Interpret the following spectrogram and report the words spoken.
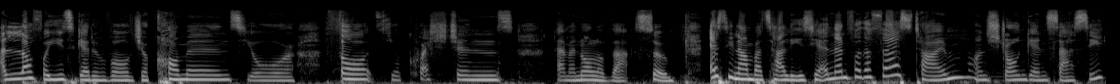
I'd love for you to get involved. Your comments, your thoughts, your questions. Um, and all of that. So, Esinam Batali is here. And then for the first time on Strong and Sassy,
